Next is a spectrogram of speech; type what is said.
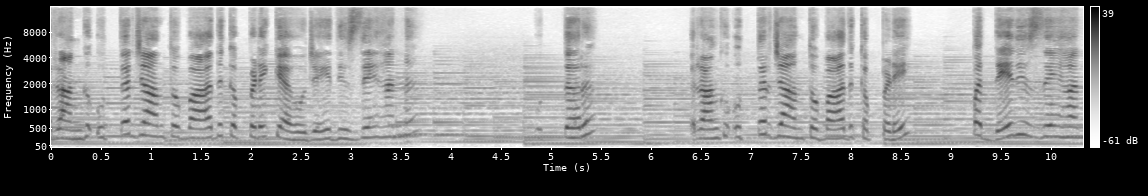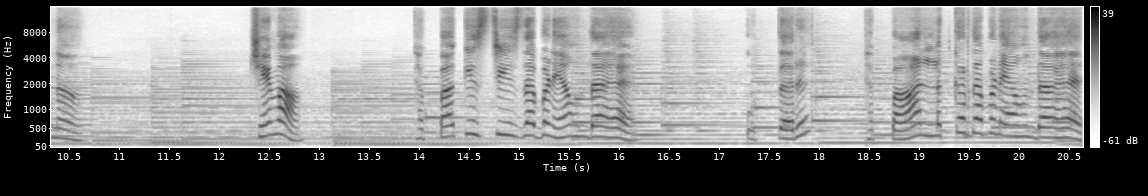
ਰੰਗ ਉੱਤਰ ਜਾਣ ਤੋਂ ਬਾਅਦ ਕੱਪੜੇ ਕਿਹੋ ਜਿਹੇ ਦਿਸਦੇ ਹਨ ਉੱਤਰ ਰੰਗ ਉੱਤਰ ਜਾਣ ਤੋਂ ਬਾਅਦ ਕੱਪੜੇ ਭੱਦੇ ਦਿਸਦੇ ਹਨ ਛੇਵਾਂ ਠੱਪਾ ਕਿਸ ਚੀਜ਼ ਦਾ ਬਣਿਆ ਹੁੰਦਾ ਹੈ ਉੱਤਰ ਠੱਪਾ ਲੱਕੜ ਦਾ ਬਣਿਆ ਹੁੰਦਾ ਹੈ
